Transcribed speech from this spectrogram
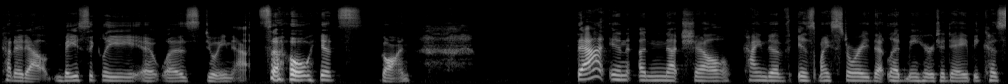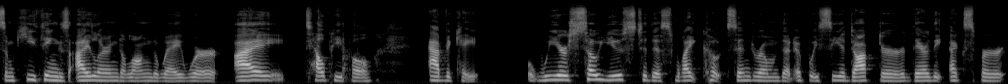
cut it out. Basically it was doing that. So it's gone. That in a nutshell kind of is my story that led me here today because some key things i learned along the way were i tell people advocate. We are so used to this white coat syndrome that if we see a doctor they're the expert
